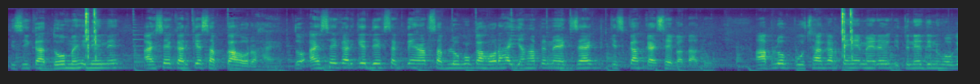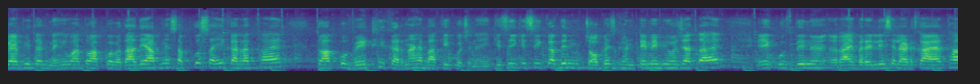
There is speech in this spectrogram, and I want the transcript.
किसी का दो महीने में, ऐसे करके सबका हो रहा है। तो ऐसे करके देख सकते हैं आप, सब लोगों का हो रहा है। यहाँ पे मैं एग्जैक्ट किसका कैसे बता दूँ? आप लोग पूछा करते हैं, मेरे इतने दिन हो गए, अभी तक नहीं हुआ तो आपको बता दें आपने, सब कुछ सही कर रखा है। तो आपको वेट ही करना है, बाकी कुछ नहीं। किसी किसी का दिन 24 घंटे में भी हो जाता है। एक उस दिन रायबरेली से लड़का आया था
